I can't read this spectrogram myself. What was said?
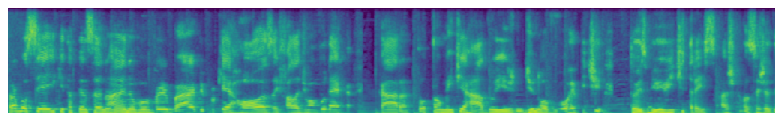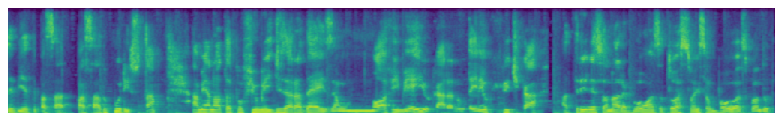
Para você aí que tá pensando, ah, não vou ver Barbie porque é rosa e fala de uma boneca. Cara, totalmente errado e de novo vou repetir. 2023. Acho que você já devia ter passado, passado por isso, tá? A minha nota pro filme de 0 a 10 é um 9,5, cara, não tem nem o que criticar. A trilha sonora é boa, as atuações são boas, quando uh,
